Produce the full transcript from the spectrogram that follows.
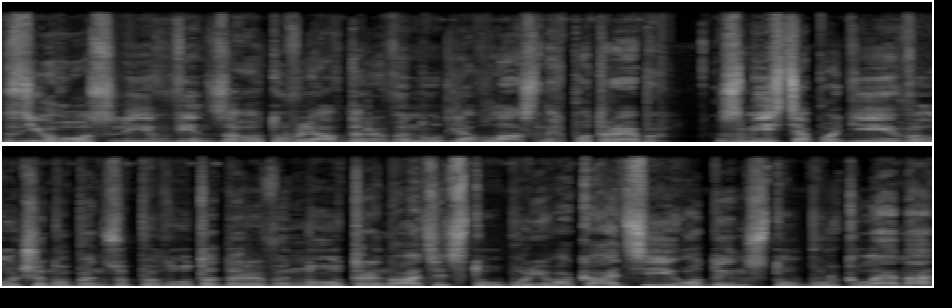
З його слів, він заготовляв деревину для власних потреб. З місця події вилучено бензопилу та деревину, 13 стовбурів акації, 1 стовбур клена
